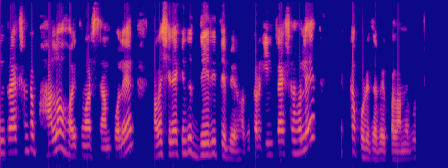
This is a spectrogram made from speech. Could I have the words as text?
ইন্টারাকশনটা ভালো হয় তোমার স্যাম্পলের তাহলে সেটা কিন্তু দেরিতে বের হবে। কারণ ইন্টারাকশন হলে একটা পড়ে যাবে কলামে, বুঝছ?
